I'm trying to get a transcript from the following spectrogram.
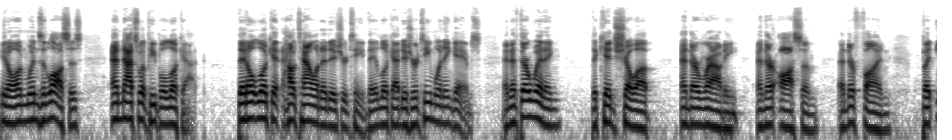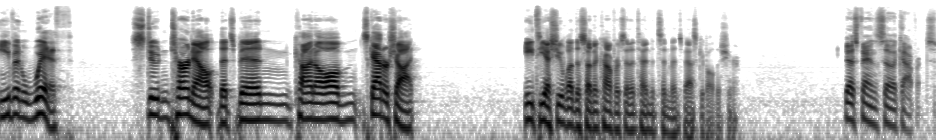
you know, on wins and losses, and that's what people look at. They don't look at how talented is your team. They look at is your team winning games, and if they're winning, the kids show up and they're rowdy and they're awesome and they're fun. But even with student turnout that's been kind of scattershot, ETSU led the Southern Conference in attendance in men's basketball this year. Best fans in the Southern Conference.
